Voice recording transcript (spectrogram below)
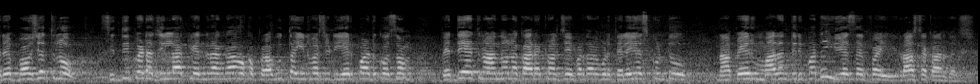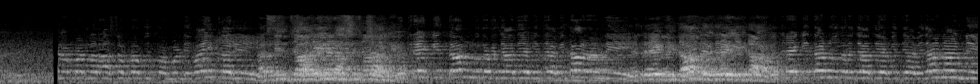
రేపు భవిష్యత్తులో సిద్దిపేట జిల్లా కేంద్రంగా ఒక ప్రభుత్వ యూనివర్సిటీ ఏర్పాటు కోసం పెద్ద ఎత్తున ఆందోళన కార్యక్రమాలు చేపడతామని కూడా తెలియజేసుకుంటూ నా పేరు మాదన్ తిరుపతి యుఎస్ఎఫ్ఐ రాష్ట్ర కార్యదర్శి. రాష్ట్ర ప్రభుత్వం వ్యతిరేకిద్దాం నూతన జాతీయ విద్యా విధానాన్ని. వ్యతిరేకిద్దాం నూతన జాతీయ విద్యా విధానాన్ని.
